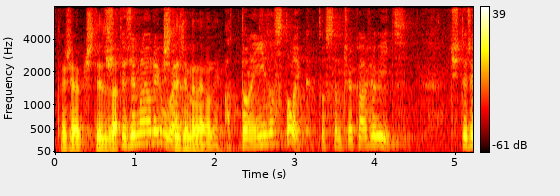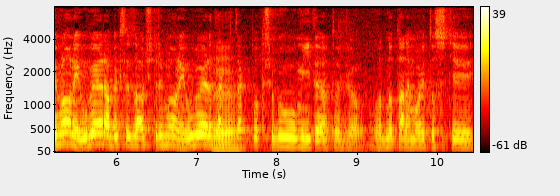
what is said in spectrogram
Takže 4, 4 miliony úvěr. 4 miliony. A to není za stolik, to jsem čekal, že víc. 4 miliony úvěr, abych si vzal 4 miliony úvěr, mm. tak, tak potřebuju mít eh, to, že hodnota nemovitosti,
